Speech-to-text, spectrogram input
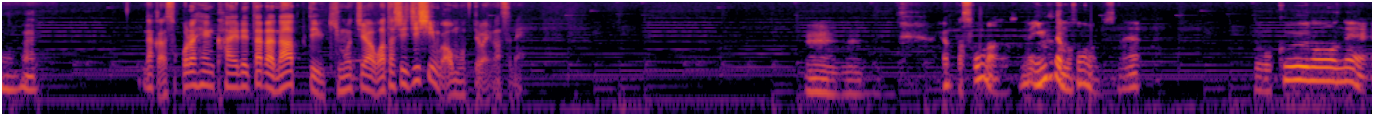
うんうんなんかそこら辺変えれたらなっていう気持ちは私自身は思ってはいますねうんうん。やっぱそうなんですね。今でもそうなんですね。僕のね、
